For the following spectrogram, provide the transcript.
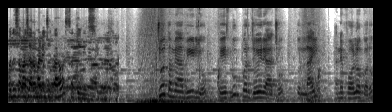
વધુ સમાચારો માટે જોતા રહો સત્ય ન્યૂઝ. જો તમે આ વીડિયો ફેસબુક પર જોઈ રહ્યા છો તો લાઈક અને ફોલો કરો.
